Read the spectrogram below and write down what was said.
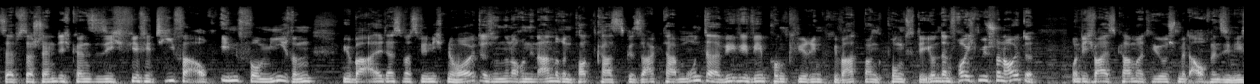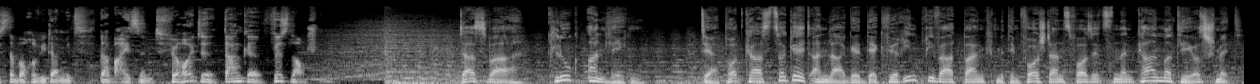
Selbstverständlich können Sie sich viel, viel tiefer auch informieren über all das, was wir nicht nur heute, sondern auch in den anderen Podcasts gesagt haben unter www.quirinprivatbank.de. Und dann freue ich mich schon heute und ich weiß, Karl Matthäus Schmidt auch, wenn Sie nächste Woche wieder mit dabei sind. Für heute danke fürs Lauschen. Das war Klug anlegen. Der Podcast zur Geldanlage der Quirin Privatbank mit dem Vorstandsvorsitzenden Karl Matthäus Schmidt.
